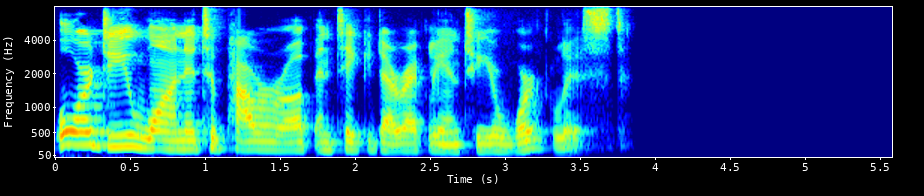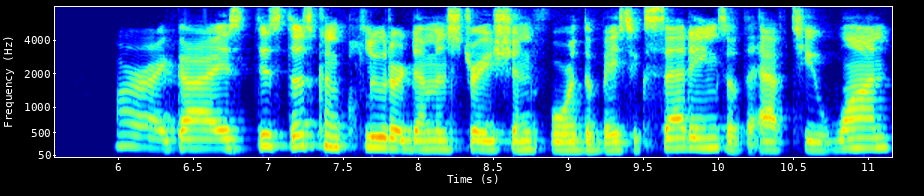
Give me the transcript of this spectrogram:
or do you want it to power up and take you directly into your work list? All right, guys, this does conclude our demonstration for the basic settings of the FT1.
